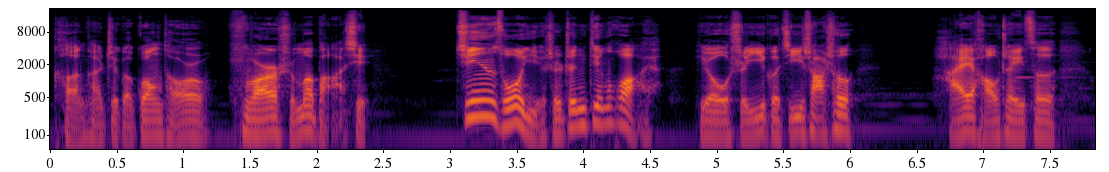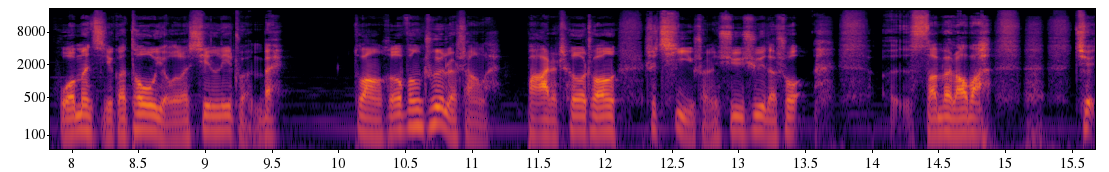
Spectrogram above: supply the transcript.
看看这个光头玩什么把戏。金锁也是真听话呀，又是一个急刹车。还好这一次我们几个都有了心理准备。段和风追了上来，扒着车窗是气喘吁吁地说：“三位老板，江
